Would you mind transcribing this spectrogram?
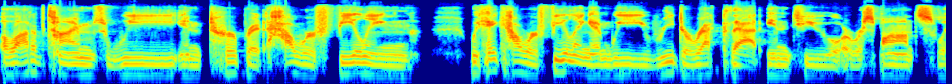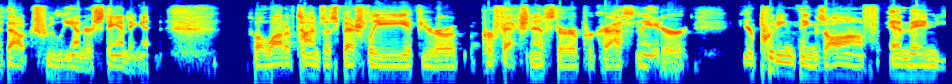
a lot of times we interpret how we're feeling we take how we're feeling and we redirect that into a response without truly understanding it. So, a lot of times, especially if you're a perfectionist or a procrastinator, you're putting things off and then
